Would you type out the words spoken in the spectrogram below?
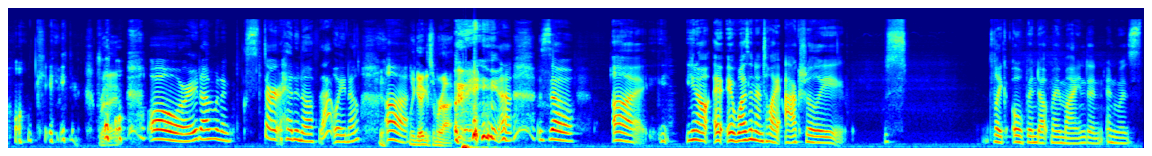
okay. Right. all right. I'm going to start heading off that way now. Uh, we go get some rock. yeah. So, uh, you know, it, it wasn't until I actually s- like opened up my mind and and was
